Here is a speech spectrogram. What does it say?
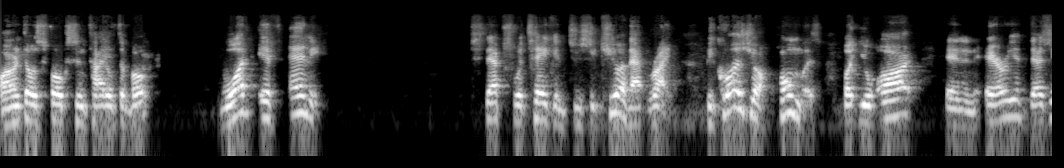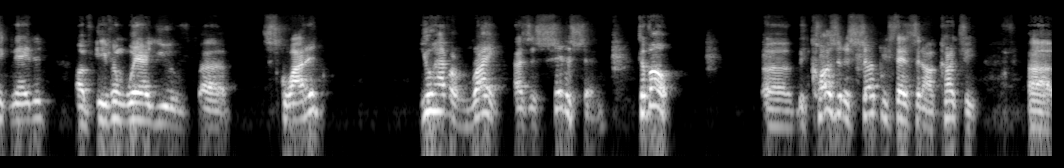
aren't those folks entitled to vote? What, if any, steps were taken to secure that right. Because you're homeless, but you are in an area designated of even where you've uh, squatted, you have a right as a citizen to vote. Uh, because of the circumstance in our country, uh,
